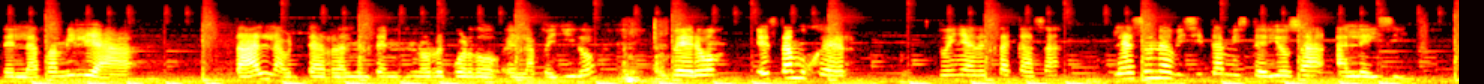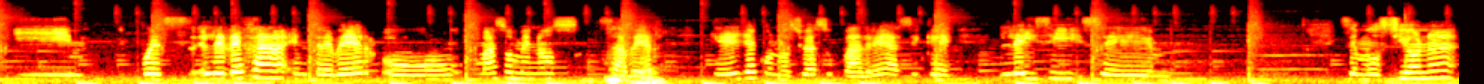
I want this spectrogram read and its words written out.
de la familia tal, ahorita realmente no recuerdo el apellido, pero esta mujer, dueña de esta casa, le hace una visita misteriosa a Lacey y pues le deja entrever o más o menos saber que ella conoció a su padre, así que Lacey se, se emociona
